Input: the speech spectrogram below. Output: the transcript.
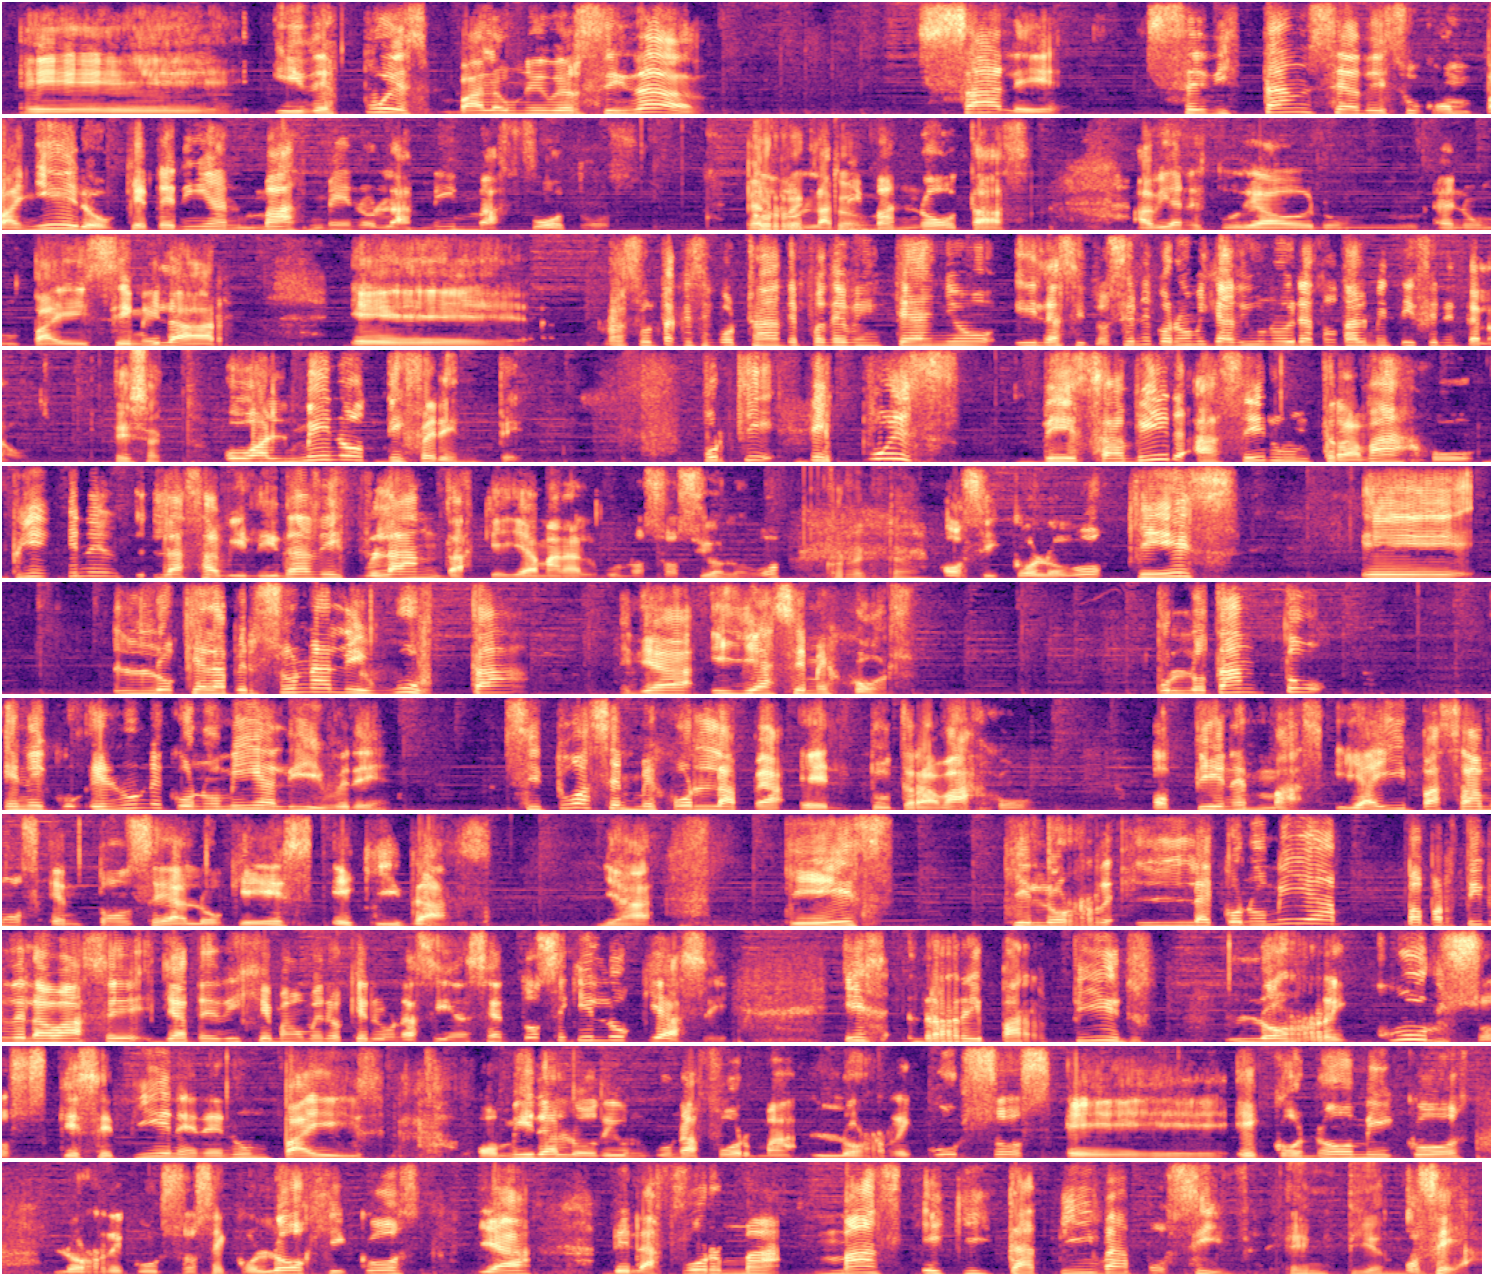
eh, y después va a la universidad, sale, se distancia de su compañero que tenían más o menos las mismas fotos, pero las mismas notas, habían estudiado en un, en un país similar, eh, resulta que se encontraban después de 20 años y la situación económica de uno era totalmente diferente a la otra. Exacto. O al menos diferente. Porque después de saber hacer un trabajo vienen las habilidades blandas que llaman algunos sociólogos Correcto. o psicólogos, que es eh, lo que a la persona le gusta ya y hace mejor. Por lo tanto, en, en una economía libre, si tú haces mejor la, tu trabajo, obtienes más. Y ahí pasamos entonces a lo que es equidad, ¿ya? Que es que la economía, a partir de la base, ya te dije más o menos que era una ciencia, entonces, ¿qué es lo que hace? Es repartir los recursos que se tienen en un país, o míralo de alguna forma, los recursos eh, económicos, los recursos ecológicos, ya de la forma más equitativa posible. Entiendo. O sea,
